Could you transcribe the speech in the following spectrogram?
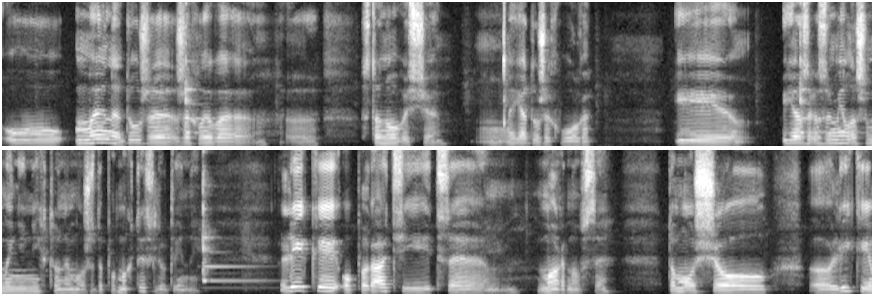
У мене дуже жахливе е, становище. Я дуже хвора. І я зрозуміла, що мені ніхто не може допомогти з людиною. Ліки, операції це марно все. Тому що е, ліки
